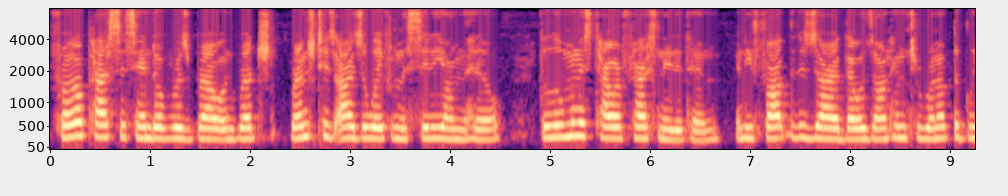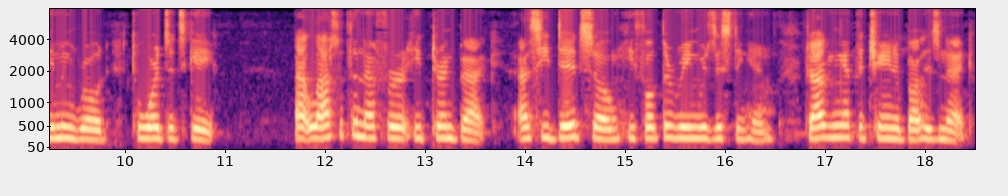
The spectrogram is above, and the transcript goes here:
Frodo passed his hand over his brow and wrenched, wrenched his eyes away from the city on the hill. The luminous tower fascinated him, and he fought the desire that was on him to run up the gleaming road towards its gate. At last, with an effort, he turned back. As he did so, he felt the ring resisting him, dragging at the chain about his neck,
